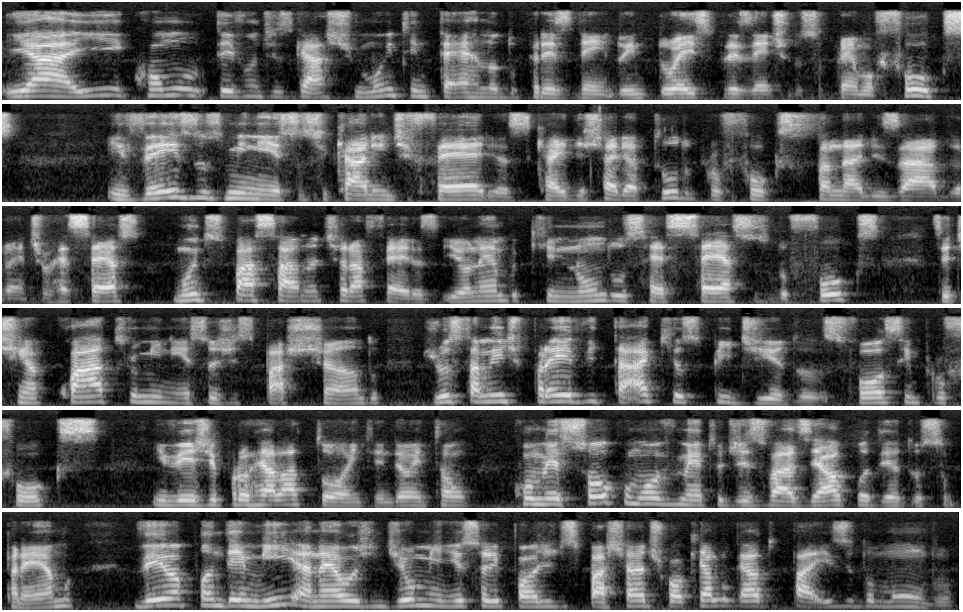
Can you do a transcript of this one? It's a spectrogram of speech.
E aí, como teve um desgaste muito interno do presidente, do ex-presidente do Supremo Fux, em vez dos ministros ficarem de férias, que aí deixaria tudo para o Fux analisar durante o recesso, muitos passaram a tirar férias. E eu lembro que num dos recessos do Fux, você tinha quatro ministros despachando, justamente para evitar que os pedidos fossem para o Fux em vez de para o relator, entendeu? Então, começou com o movimento de esvaziar o poder do Supremo, veio a pandemia, né? Hoje em dia o ministro ele pode despachar de qualquer lugar do país e do mundo.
